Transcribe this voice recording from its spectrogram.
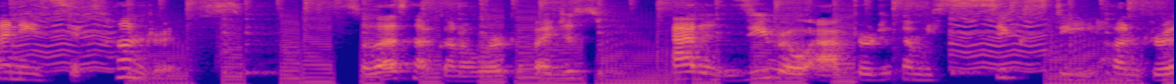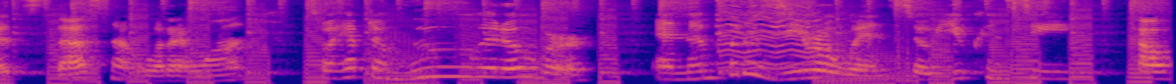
I need 6 hundredths. So that's not going to work. If I just add a zero after it, it's going to be 60 hundredths. That's not what I want. So I have to move it over and then put a zero in so you can see how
